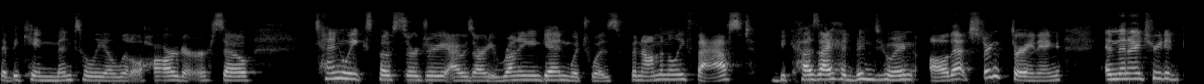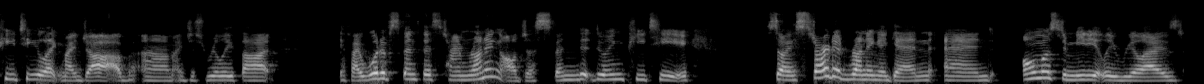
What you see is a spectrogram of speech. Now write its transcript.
that became mentally a little harder. So, 10 weeks post surgery, I was already running again, which was phenomenally fast because I had been doing all that strength training. And then I treated PT like my job. Um, I just really thought if I would have spent this time running, I'll just spend it doing PT. So I started running again and almost immediately realized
